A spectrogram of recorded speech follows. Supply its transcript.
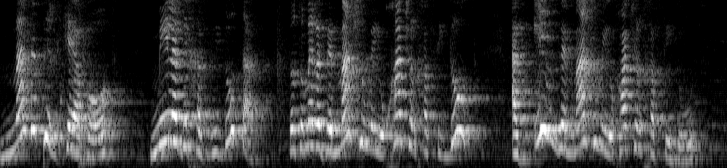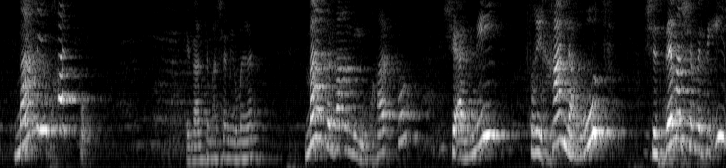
מה זה פרקי אבות? מילה דחסידותא. זאת אומרת, זה משהו מיוחד של חסידות. אז אם זה משהו מיוחד של חסידות, מה המיוחד פה? הבנתם מה שאני אומרת? מה הדבר המיוחד פה? שאני צריכה לרוץ, שזה מה שמביאים.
